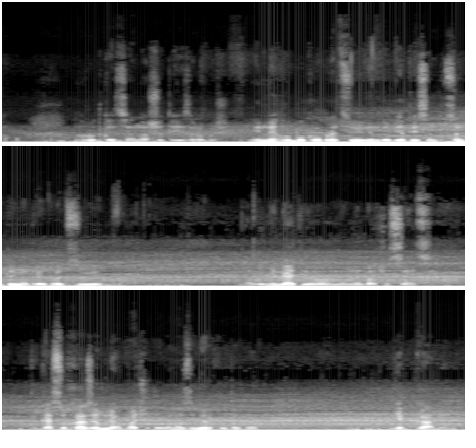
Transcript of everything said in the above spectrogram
Грудка ця, ну що ти її зробиш? Він не глибоко працює, він до 5 см працює. Виміляти його ну, не бачу сенсу. Така суха земля, бачите, вона зверху така, як камінь.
